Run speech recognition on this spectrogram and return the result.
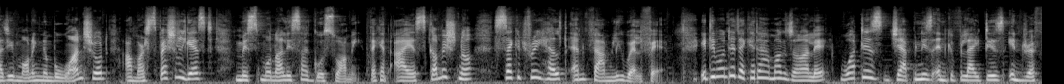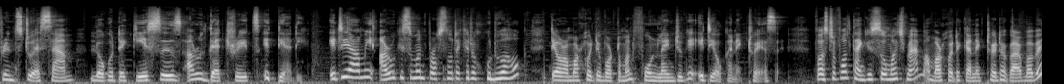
আজি মৰ্ণিং নম্বৰ ওৱান শ্ব'ত আমাৰ স্পেচিয়েল গেষ্ট মিছ মনালিছা গোস্বামী তেখেত I S commissioner secretary health and family welfare ইতিমধ্যে তেখেতে আমাক জনালে what is Japanese encephalitis in reference to Assam লগতে কেছেছ আৰু ডেথ ৰেটছ ইত্যাদি এতিয়া আমি আৰু কিছুমান প্ৰশ্ন তেখেতক সোধোৱা হওক তেওঁ আমাৰ সৈতে বৰ্তমান ফোন লাইন যোগে এতিয়াও কানেক্ট হৈ আছে first of all thank you so' much ma'am আমাৰ সৈতে কানেক্ট হৈ থকাৰ বাবে।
